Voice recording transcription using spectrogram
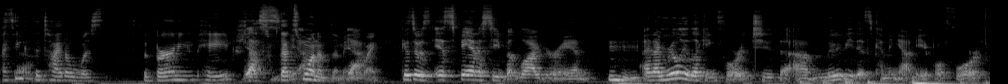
I so. think the title was the burning page. Yes, that's, that's yeah. one of them anyway. Because yeah. it was it's fantasy but librarian, mm-hmm. and I'm really looking forward to the um, movie that's coming out April fourth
